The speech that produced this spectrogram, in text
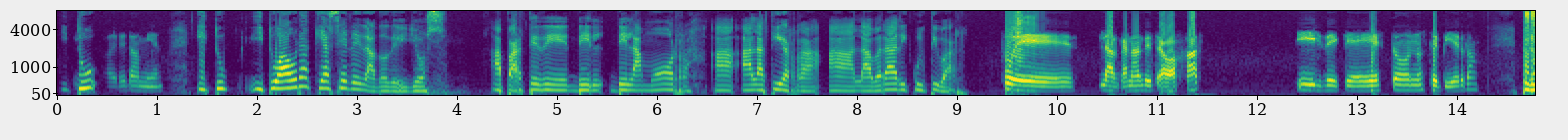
¿Y tú? mi padre también. ¿Y tú, ¿Y tú ahora qué has heredado de ellos? Aparte de, del amor a la tierra, a labrar y cultivar pues las ganas de trabajar y de que esto no se pierda. Pero,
